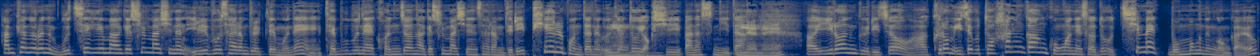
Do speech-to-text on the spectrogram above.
한편으로는 무책임하게 술 마시는 일부 사람들 때문에 대부분의 건전하게 술 마시는 사람들이 피해를 본다는 의견도 음. 역시 많았습니다. 네네. 아, 이런 글이죠. 아, 그럼 이제부터 한강 공원에서도 치맥 못 먹는 건가요?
